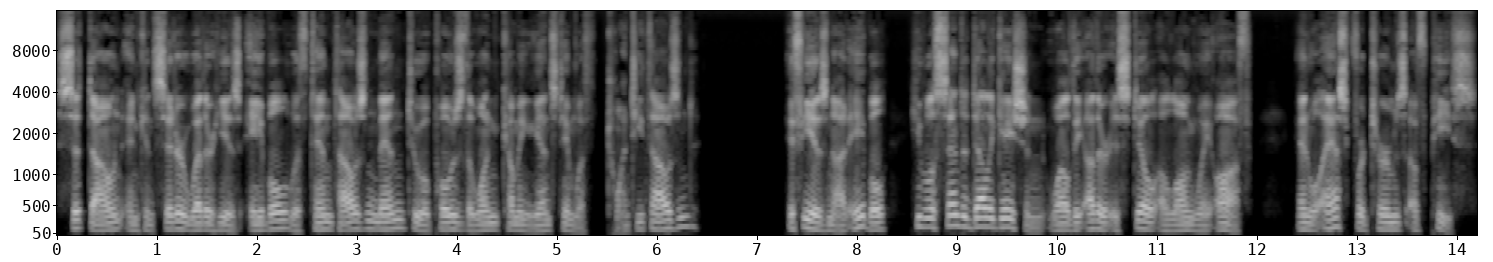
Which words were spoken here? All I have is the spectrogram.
sit down and consider whether he is able with ten thousand men to oppose the one coming against him with twenty thousand? If he is not able, he will send a delegation while the other is still a long way off, and will ask for terms of peace.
